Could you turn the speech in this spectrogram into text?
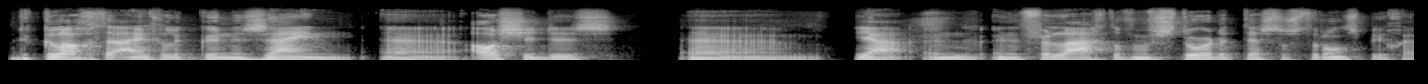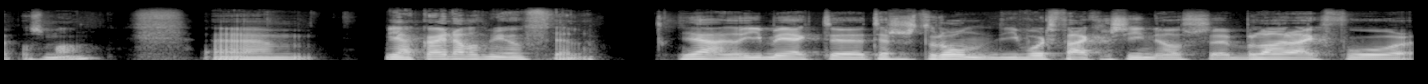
de klachten eigenlijk kunnen zijn eh, als je dus ehm, ja, een, een verlaagd of een verstoorde testosteronspiegel hebt als man. Ehm, ja, kan je daar wat meer over vertellen? Ja, nou, je merkt testosteron, die wordt vaak gezien als belangrijk voor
